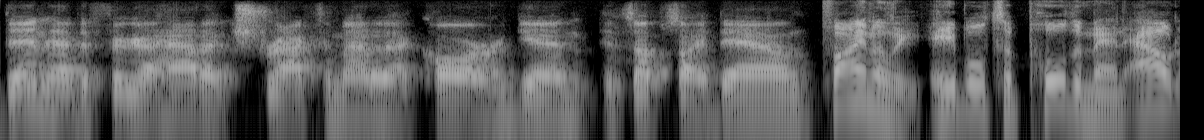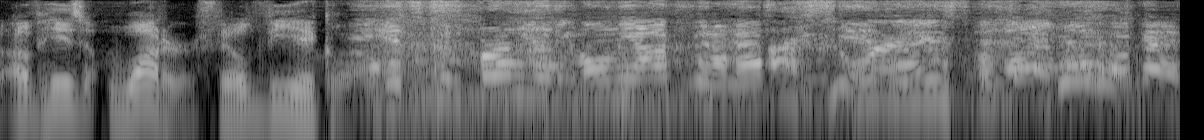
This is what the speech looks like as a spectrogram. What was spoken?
then had to figure out how to extract him out of that car. Again, it's upside down. Finally, able to pull the man out of his water filled vehicle. It's confirmed you're the only occupant. I'm asking I you again, right? Okay.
